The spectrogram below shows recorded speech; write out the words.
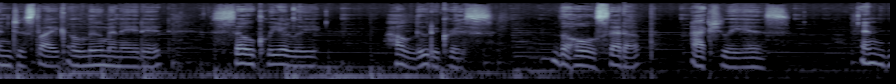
and just like illuminated so clearly how ludicrous the whole setup actually is. And,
